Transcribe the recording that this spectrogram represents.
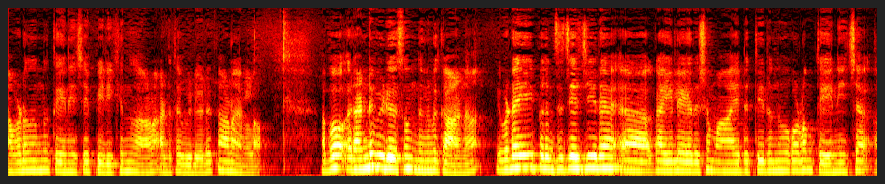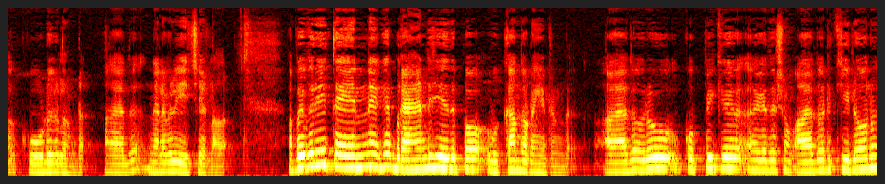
അവിടെ നിന്ന് തേനീച്ച പിരിക്കുന്നതാണ് അടുത്ത വീഡിയോയിൽ കാണാനുള്ളത്. അപ്പോൾ രണ്ട് വീഡിയോസും നിങ്ങൾ കാണുക. ഇവിടെ ഈ പ്രിൻസ് ചേച്ചിയുടെ കയ്യിൽ ഏകദേശം ആയിരത്തി ഇരുന്നൂറോളം തേനീച്ച കൂടുകളുണ്ട്. അതായത് നിലവിൽ ഈച്ചയുള്ളത്. അപ്പോൾ ഇവർ ഈ തേനിനെയൊക്കെ ബ്രാൻഡ് ചെയ്തിപ്പോൾ വിൽക്കാൻ തുടങ്ങിയിട്ടുണ്ട്. അതായത് ഒരു കുപ്പിക്ക് ഏകദേശം അതായത് ഒരു കിലോന്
